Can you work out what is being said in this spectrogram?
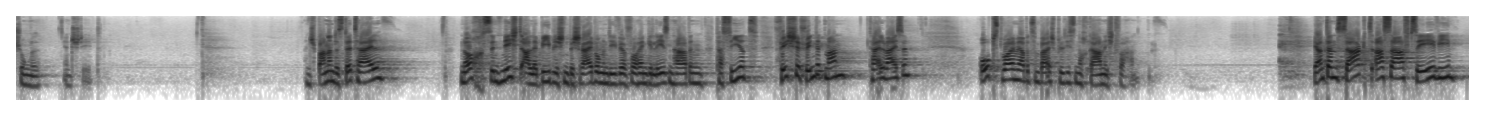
Dschungel entsteht. Ein spannendes Detail. Noch sind nicht alle biblischen Beschreibungen, die wir vorhin gelesen haben, passiert. Fische findet man teilweise. Obstbäume aber zum Beispiel, die sind noch gar nicht vorhanden. Ja, und dann sagt Asaf Zeevi,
